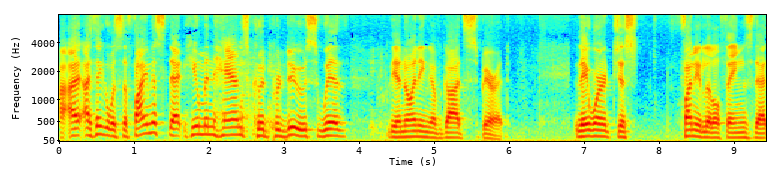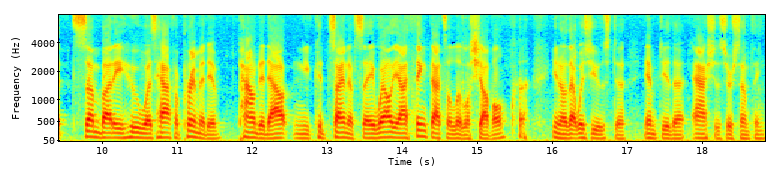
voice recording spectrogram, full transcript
I, I think it was the finest that human hands could produce with the anointing of God's Spirit. They weren't just funny little things that somebody who was half a primitive pounded out, and you could kind of say, well, yeah, I think that's a little shovel, you know, that was used to empty the ashes or something.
